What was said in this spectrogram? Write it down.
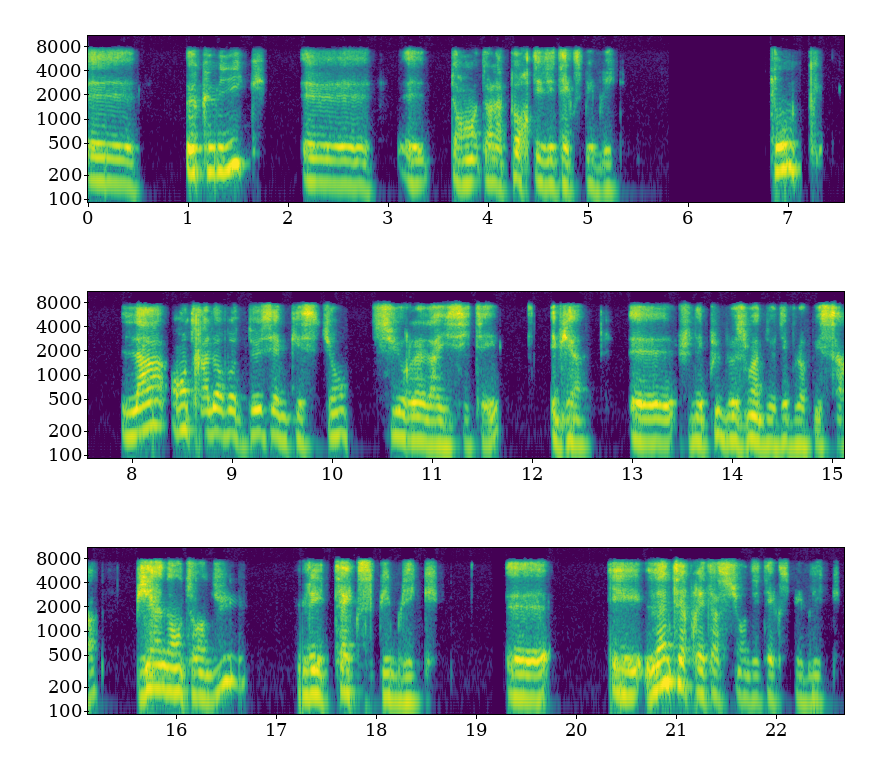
euh, œcuménique euh, euh, dans, dans, la portée des textes bibliques. Donc là entre alors votre deuxième question sur la laïcité. Eh bien, je n'ai plus besoin de développer ça. Bien entendu, les textes bibliques et l'interprétation des textes bibliques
